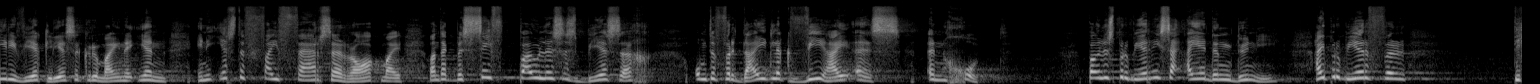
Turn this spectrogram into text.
hierdie week lees ek Romeine 1 en die eerste 5 verse raak my want ek besef Paulus is besig om te verduidelik wie hy is in God. Paulus probeer nie sy eie ding doen nie. Hy probeer vir Die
